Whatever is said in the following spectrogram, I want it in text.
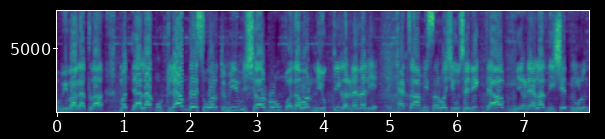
विभागातला. मग त्याला कुठल्या बेसवर तुम्ही शहर प्रमुख पदावर नियुक्ती करण्यात आली आहे? ह्याचा आम्ही सर्व शिवसैनिक त्या निर्णयाला निषेध म्हणून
